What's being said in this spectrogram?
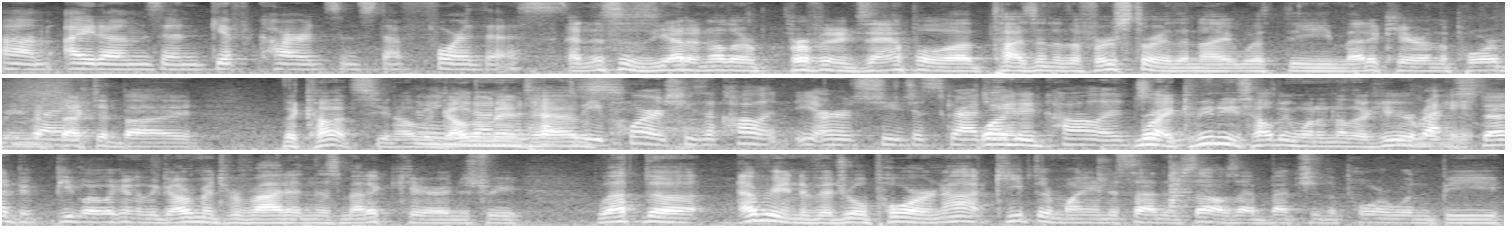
um, items and gift cards and stuff for this And this is yet another perfect example. Uh, ties into the first story of the night with the Medicare and the poor being Right. affected by the cuts. You know, I the mean, government you has have to be poor. She's a college, or she just Well, I graduated mean, college. Right, communities helping one another here, Right. but instead people are looking to the government to provide it in this Medicare industry. Let the every individual, poor or not, keep their money and decide themselves. I bet you the poor wouldn't be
